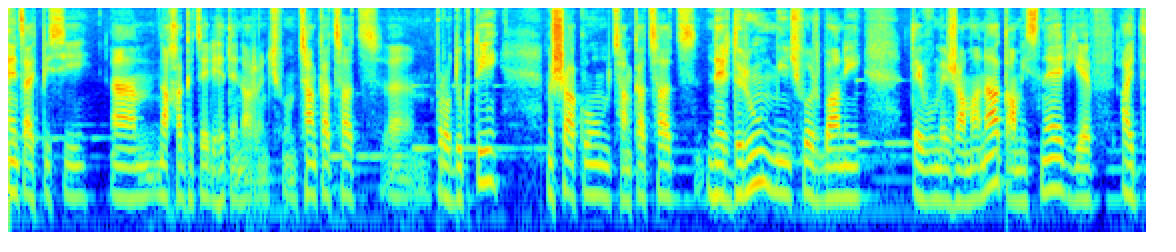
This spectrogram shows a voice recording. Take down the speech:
հենց այդպիսի նախագծերի հետ են առնչվում. ցանկացած ապրանքի մշակում ցանկացած ներդրում ինչ որ բանի տևում է ժամանակ, ամիսներ եւ այդ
